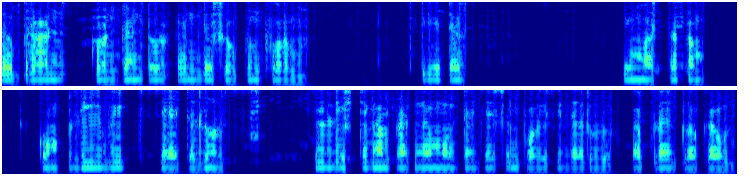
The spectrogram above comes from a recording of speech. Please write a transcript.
the brand content tool and the shopping forum creators you must com comply with set rules till instagram partner monetization policy the rule apply to account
